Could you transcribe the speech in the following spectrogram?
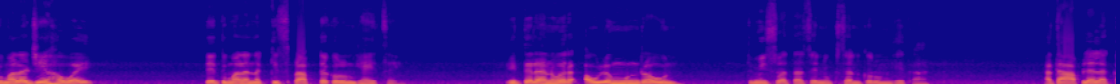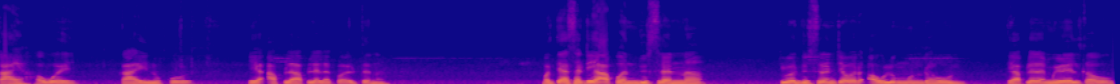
तुम्हाला जे हवं आहे ते तुम्हाला नक्कीच प्राप्त करून घ्यायचं आहे. इतरांवर अवलंबून राहून तुम्ही स्वतःचे नुकसान करून घेत आहात. आता आपल्याला काय हवं आहे काय नको हे आपलं आपल्याला कळतं ना. मग त्यासाठी आपण दुसऱ्यांना किंवा दुसऱ्यांच्यावर अवलंबून राहून ते आपल्याला मिळेल का हो?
